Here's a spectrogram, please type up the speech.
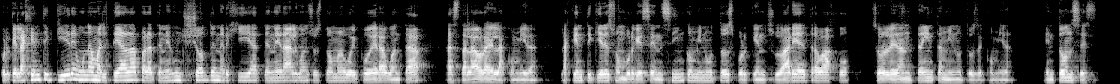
Porque la gente quiere una malteada para tener un shot de energía, tener algo en su estómago y poder aguantar hasta la hora de la comida. La gente quiere su hamburguesa en 5 minutos porque en su área de trabajo solo le dan 30 minutos de comida. Entonces,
